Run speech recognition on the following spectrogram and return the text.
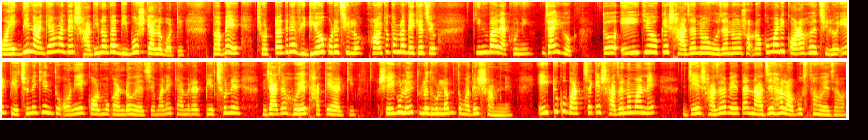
কয়েকদিন আগে আমাদের স্বাধীনতা দিবস গেল বটে। তবে ছোট্ট আদিরা ভিডিও করেছিল, হয়তো তোমরা দেখেছ, কিংবা দেখনি। যাই হোক, তো এই যে ওকে সাজানো, গোজানো রকমারি করা হয়েছিল, এর পেছনে কিন্তু অনেক কর্মকাণ্ড হয়েছে। মানে ক্যামেরার পেছনে যা যা হয়ে থাকে আর কি। সেইগুলোই তুলে ধরলাম তোমাদের সামনে। এইটুকু বাচ্চাকে সাজানো মানে যে সাজাবে তার নাজেহাল অবস্থা হয়ে যাওয়া।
